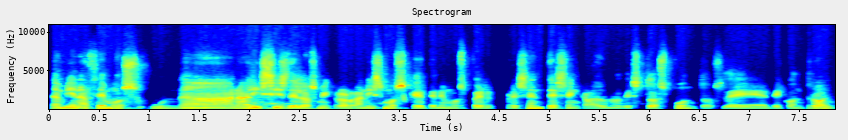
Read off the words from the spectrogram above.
También hacemos un análisis de los microorganismos que tenemos presentes en cada uno de estos puntos de, de control.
